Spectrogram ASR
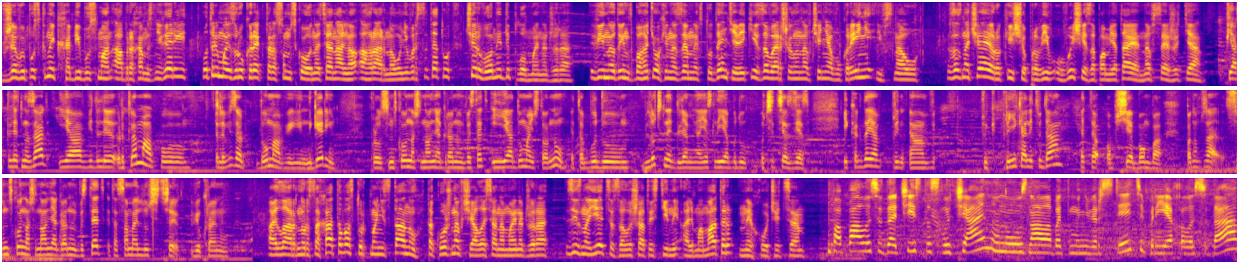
Вже випускник Хабіб Усман Абрахам з Нігерії отримає з рук ректора Сумського національного аграрного університету червоний диплом менеджера. Він один з багатьох іноземних студентів, які завершили навчання в Україні і в СНАУ. Зазначає, роки, що провів у виші, запам'ятає на все життя. Пять лет назад я видел рекламу по телевизору дома в Нигерии про Сумской национальный аграрный университет, и я думаю, что ну, это буду лучше для меня, если я буду учиться здесь. И когда я при- а, в- при- приехали туда, это вообще бомба, потому что Сумской национальный аграрный университет – это самое лучшее в Украину. Айлар Нурсахатова з Туркменістану також навчалася на менеджера. Зізнається, залишати стіни Альма-Матер не хочеться. Попала сюда чисто случайно, но узнала об этом университете, приехала сюда.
